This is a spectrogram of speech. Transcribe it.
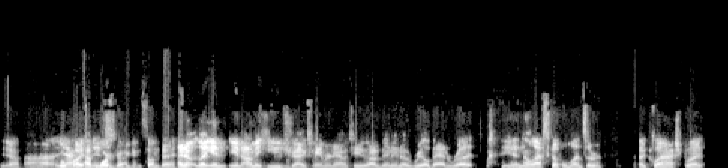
yeah, uh, we'll yeah, probably have more dragons someday. I know, like, and you know, I'm a huge drag spammer now too. I've been in a real bad rut in the last couple months of a clash, but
